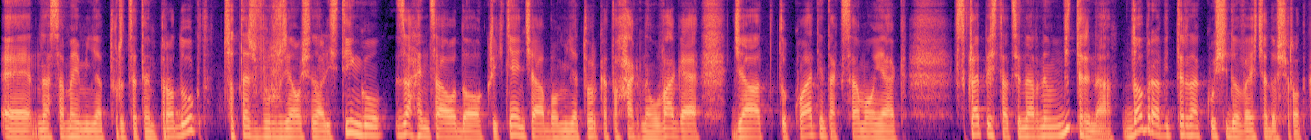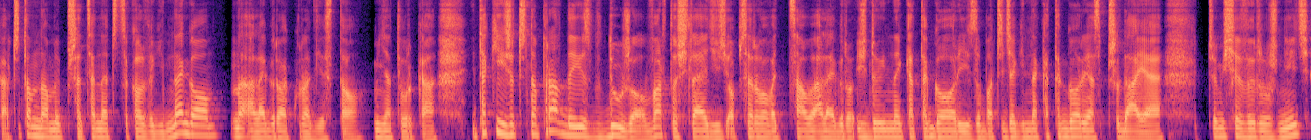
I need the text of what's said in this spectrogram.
e, na samej miniaturce ten produkt, co też wyróżniało się na listingu, zachęcało do kliknięcia, bo miniaturka to hak na uwagę. Działa to dokładnie tak samo jak w sklepie stacjonarnym witryna. Dobra witryna kusi do wejścia do środka. Czy tam damy przecenę, czy cokolwiek innego. Na Allegro akurat jest to miniaturka. I takiej rzeczy naprawdę jest dużo. Warto śledzić, obserwować całe Allegro, iść do innej kategorii, zobaczyć jak inna kategoria sprzedaje, czym się wyróżnić,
